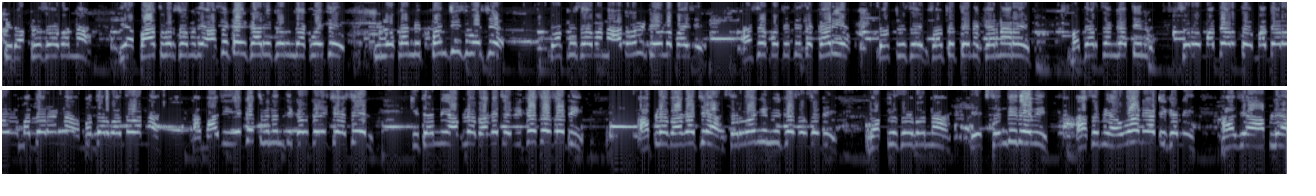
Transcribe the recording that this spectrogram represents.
की डॉक्टर साहेबांना या पाच वर्षामध्ये असं काही कार्य करून दाखवायचंय की लोकांनी पंचवीस वर्ष डॉक्टर साहेबांना आठवण ठेवलं पाहिजे. अशा पद्धतीचं कार्य डॉक्टर साहेब सातत्याने करणार आहेत. मतदारसंघातील सर्व मतदार मतदार मतदारांना मतदार बांधवांना माझी एकच विनंती कळकळीची असेल की त्यांनी आपल्या भागाच्या विकासासाठी आपल्या भागाच्या सर्वांगीण विकासासाठी डॉक्टर साहेबांना एक संधी द्यावी असं मी आव्हान या ठिकाणी आज या आपल्या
